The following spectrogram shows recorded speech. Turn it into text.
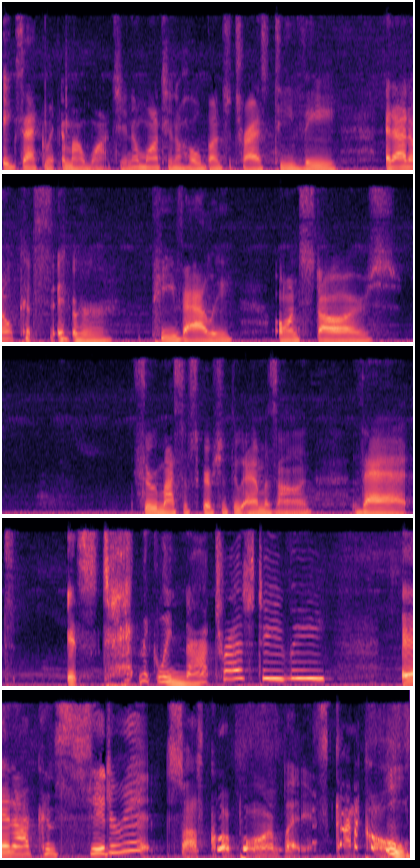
exactly am I watching? I'm watching a whole bunch of trash TV, and I don't consider P Valley on Starz through my subscription through Amazon that it's technically not trash TV, and I consider it softcore porn, but it's kind of cool.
